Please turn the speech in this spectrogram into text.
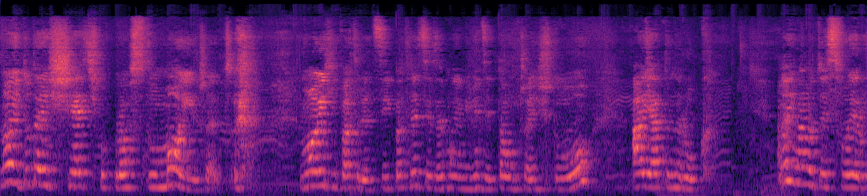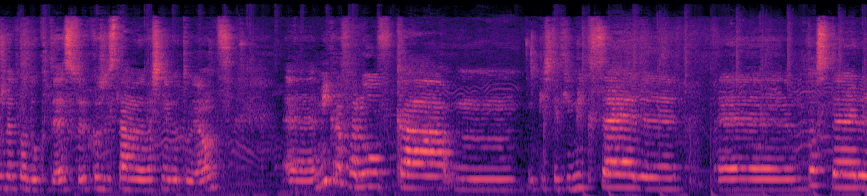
No i tutaj sieć po prostu moich rzeczy. Moich i Patrycji. Patrycja zajmuje mniej więcej tą część tu, a ja ten róg. No i mamy tutaj swoje różne produkty, z których korzystamy właśnie gotując. E, mikrofalówka, mm, jakieś takie miksery, e, tostery,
